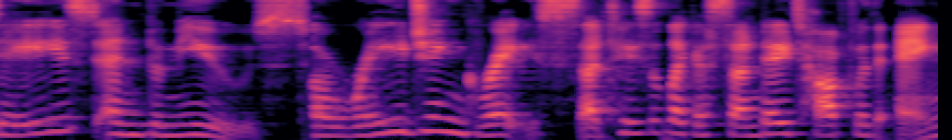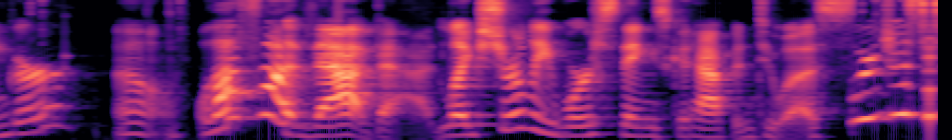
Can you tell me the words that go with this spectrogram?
Dazed and bemused. A raging grace. That tasted like a sundae topped with anger? Oh. Well, that's not that bad. Like, surely worse things could happen to us. We're just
